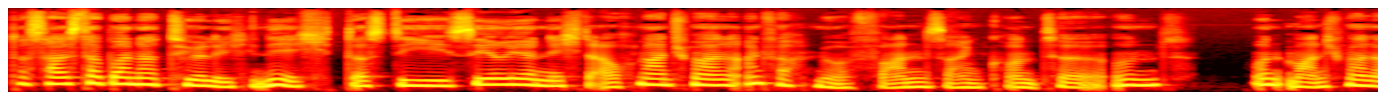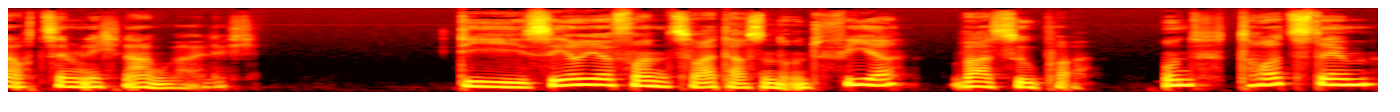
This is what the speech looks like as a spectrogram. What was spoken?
Das heißt aber natürlich nicht, dass die Serie nicht auch manchmal einfach nur Fun sein konnte und, und manchmal auch ziemlich langweilig. Die Serie von 2004 war super und trotzdem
